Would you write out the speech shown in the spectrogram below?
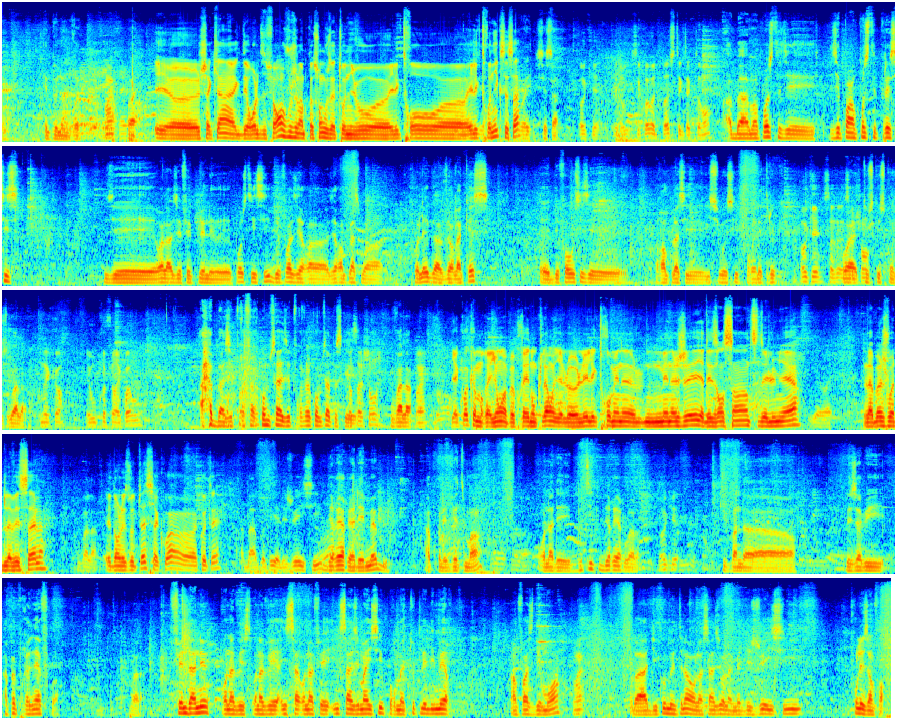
un peu nombreux. Et euh, chacun avec des rôles différents. Vous, j'ai l'impression que vous êtes au niveau électro, électronique, c'est ça? Oui, c'est ça. Ok. Et donc, c'est quoi votre poste exactement? Ah bah, ma poste, j'ai j'ai pas un poste précis. J'ai voilà, fait plein de postes ici. Des fois, j'ai remplacé ma collègue vers la caisse. Et des fois aussi, j'ai remplacé ici aussi pour les trucs. Ok, ça, ça Ouais, tout change. ce qui se Voilà. D'accord. Et vous préférez quoi, vous? Ah bah, je préfère comme ça, je préfère comme ça parce que Quand ça change? voilà. Il y a quoi comme rayon à peu près? Donc là, il y a le- l'électroménager, il y a des enceintes, des lumières. Là-bas, je vois de la vaisselle. Voilà. Et dans les autres pièces, il y a quoi euh, à côté? Bah, à côté, il y a des jouets ici. Derrière, il y a des meubles. Après, les vêtements. On a des boutiques derrière là, qui vendent euh, des habits à peu près neufs. Quoi. Voilà. Fin d'année, on, avait, on, avait on a fait un changement ici pour mettre toutes les lumières en face de moi. Ouais. Bah, du coup, maintenant, on l'a changé. On a mis des jouets ici pour les enfants.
